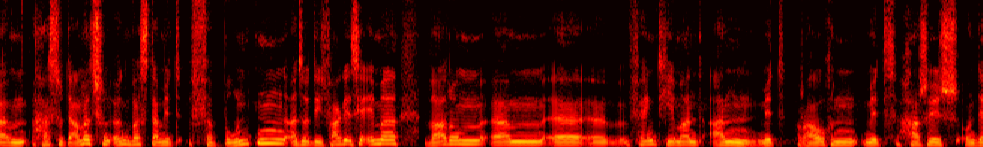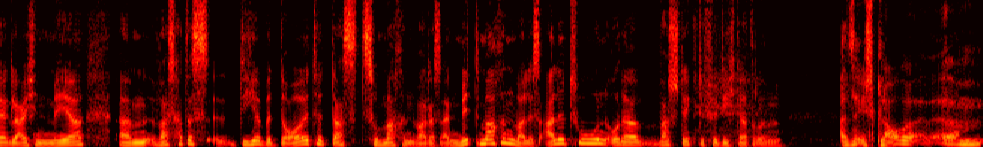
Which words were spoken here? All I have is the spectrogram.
Ähm, hast du damals schon irgendwas damit verbunden? Also die Frage ist ja immer, warum ähm, äh, äh, fängt jemand an mit Rauchen, mit Haschisch und dergleichen mehr? Ähm, was hat es dir bedeutet, das zu machen? War das ein Mitmachen, weil es alle tun oder was steckte für dich da drin? Also ich glaube, ähm,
